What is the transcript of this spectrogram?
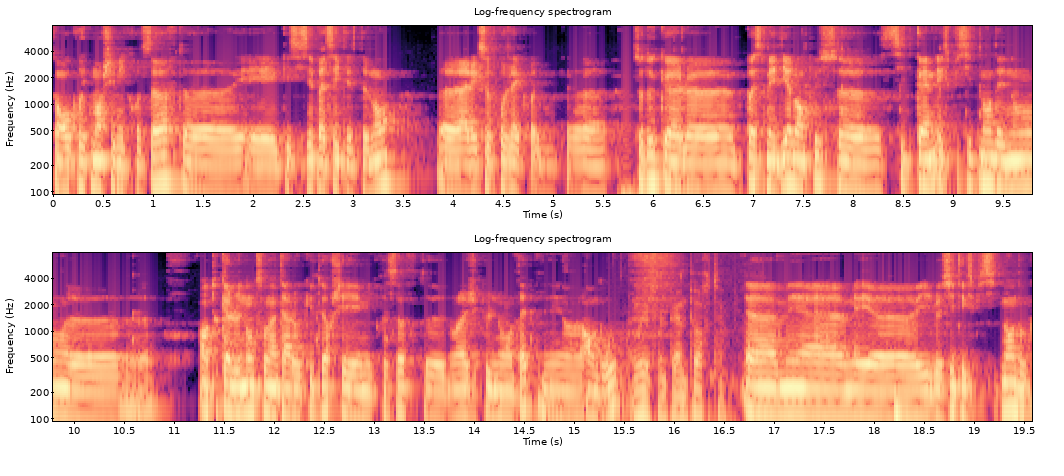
son recrutement chez Microsoft euh, et qu'est-ce qui s'est passé exactement euh, avec ce projet quoi. Donc, euh, surtout que le post Medium en plus cite quand même explicitement des noms en tout cas le nom de son interlocuteur chez Microsoft dont là j'ai plus le nom en tête mais Andrew. Oui ça peu importe. Mais mais il le cite explicitement donc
